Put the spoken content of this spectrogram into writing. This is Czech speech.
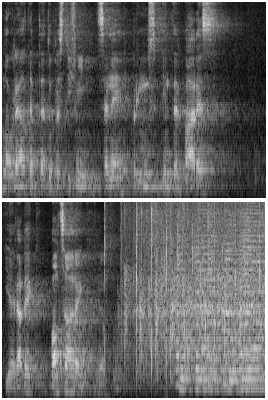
Laureátem této prestižní ceny Primus Inter Pares je Radek Balcárek. Balcárek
